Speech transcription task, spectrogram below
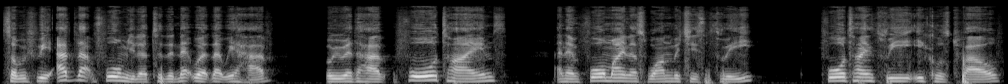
So if we add that formula to the network that we have, we would have 4 times and then 4 minus 1 which is 3. 4 times 3 equals 12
